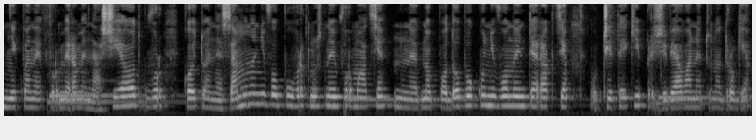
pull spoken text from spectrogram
вникване формираме нашия отговор, който е не само на ниво повърхностна информация, но на едно по-дълбоко ниво на интеракция, отчитайки преживяването на другия.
